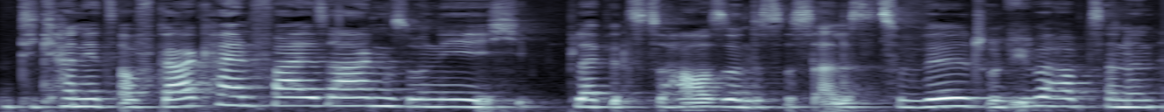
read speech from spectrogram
die kann jetzt auf gar keinen Fall sagen, so, nee, ich bleibe jetzt zu Hause und das ist alles zu wild und überhaupt, sondern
